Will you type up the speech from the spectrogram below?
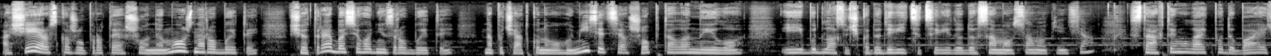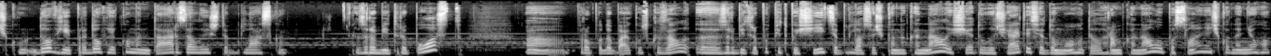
А ще я розкажу про те, що не можна робити, що треба сьогодні зробити на початку нового місяця, щоб таланило. І, будь ласочка, додивіться це відео до самого самого кінця. Ставте йому лайк, подобаєчку, довгий придовгий коментар залиште, будь ласка. Зробіть репост. а, Про подобайку сказала. Е, Зробіть репост, підпишіться, будь ласка, на канал і ще долучайтеся до мого телеграм-каналу. Посланнячко на нього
